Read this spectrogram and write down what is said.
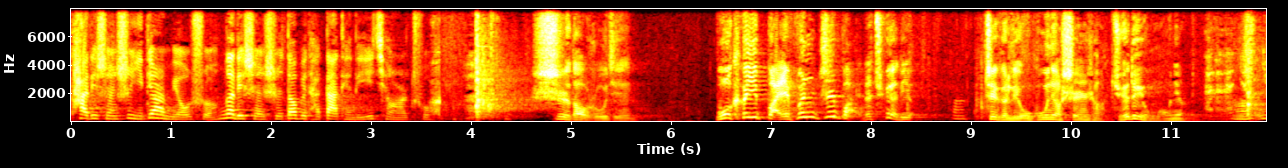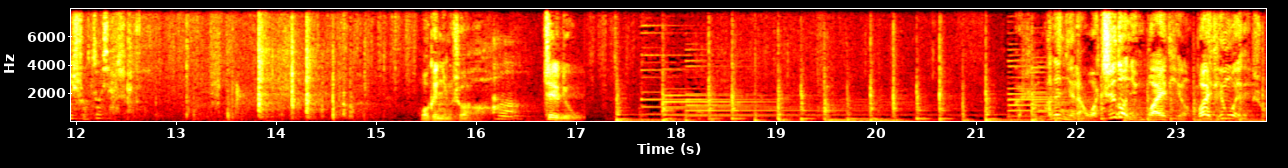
他的身世一点没有说，我的身世倒被他打听的一清二楚。事到如今，我可以百分之百的确定。这个柳姑娘身上绝对有猫腻。来来来，你说你说，坐下说。我跟你们说啊，这柳干啥呢？你俩，我知道你们不爱听，不爱听我也得说。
